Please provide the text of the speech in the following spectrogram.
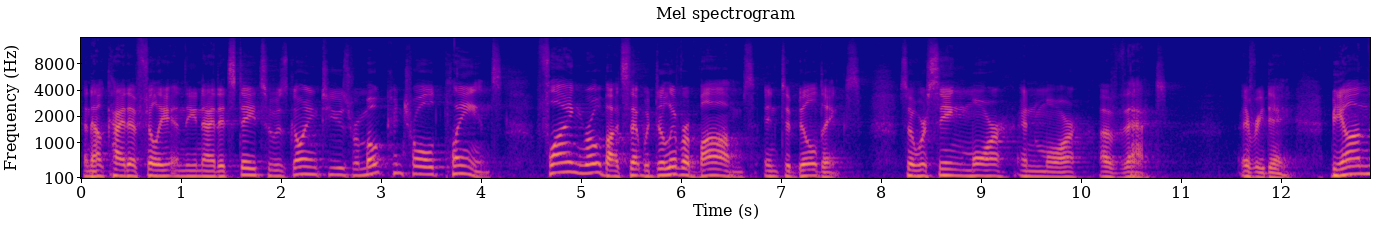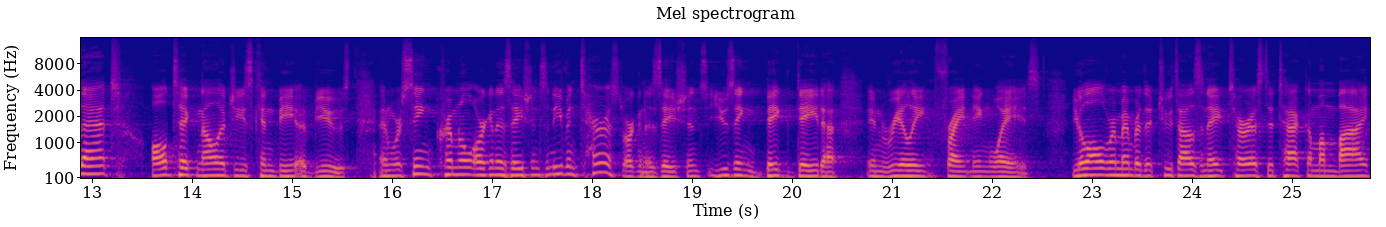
an Al Qaeda affiliate in the United States who was going to use remote controlled planes, flying robots that would deliver bombs into buildings. So we're seeing more and more of that every day. Beyond that, all technologies can be abused. And we're seeing criminal organizations and even terrorist organizations using big data in really frightening ways. You'll all remember the 2008 terrorist attack in Mumbai.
